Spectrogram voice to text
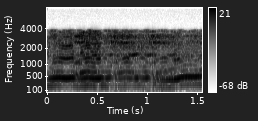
فرض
